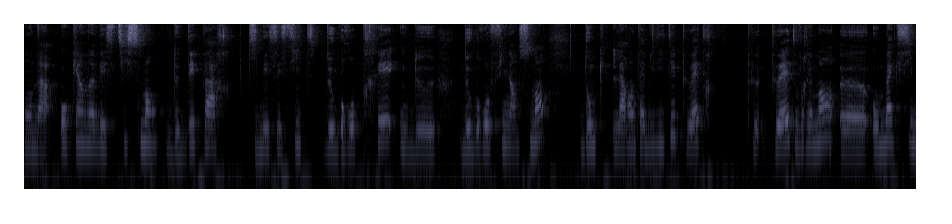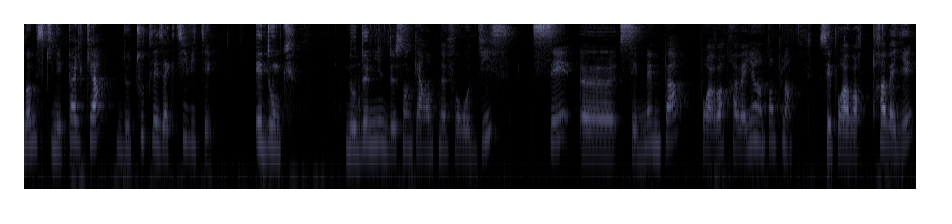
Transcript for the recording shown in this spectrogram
on n'a aucun investissement de départ qui nécessite de gros prêts ou de, gros financements. Donc la rentabilité peut être, peut, être vraiment euh, au maximum, ce qui n'est pas le cas de toutes les activités. Et donc, nos 2249,10 euros, euh, c'est même pas pour avoir travaillé un temps plein. C'est pour avoir travaillé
